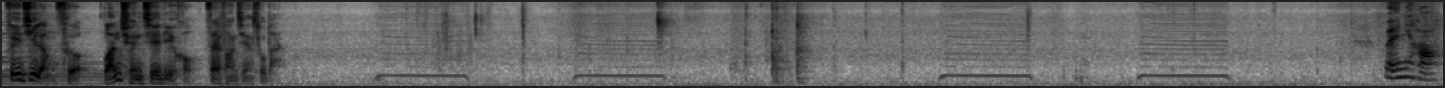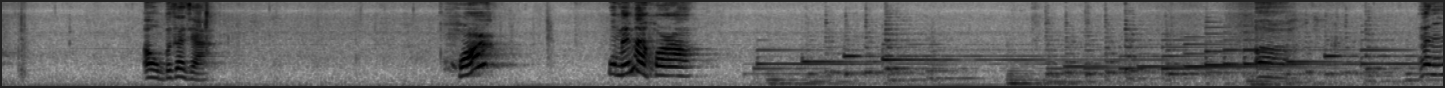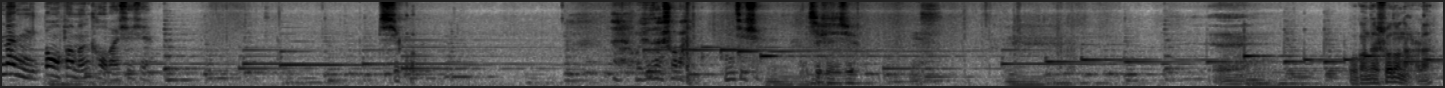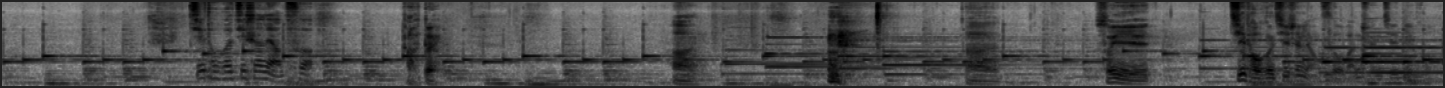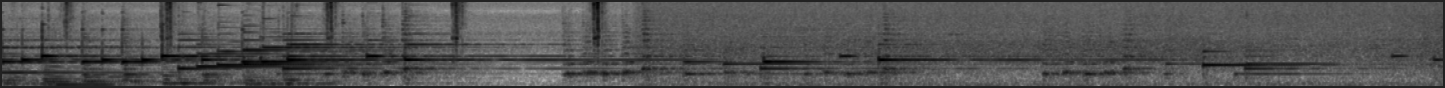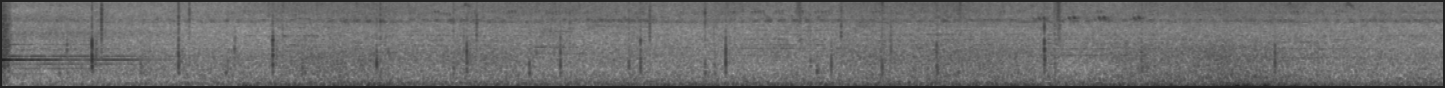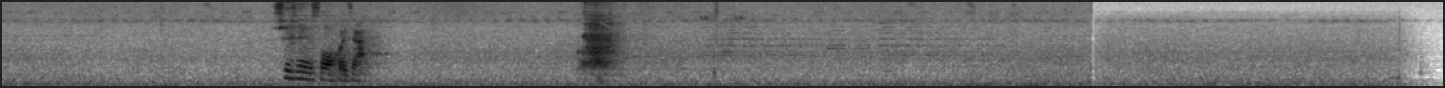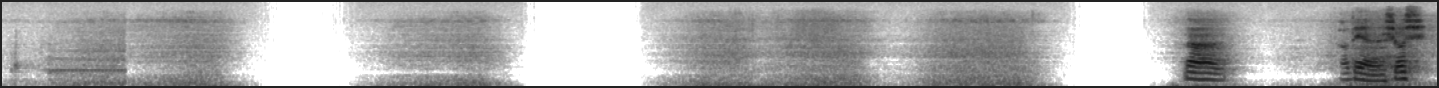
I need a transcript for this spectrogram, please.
飞机两侧完全接地后，再放减速板。喂，你好。哦，我不在家。花儿？我没买花啊。那那你帮我放门口吧，谢谢。奇怪。哎，回去再说吧，我们继续。继续继续。我刚才说到哪儿了？机头和机身两侧。啊，对。啊，呃，所以机头和机身两侧完全接地谢谢你送我回家。那早点休息。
